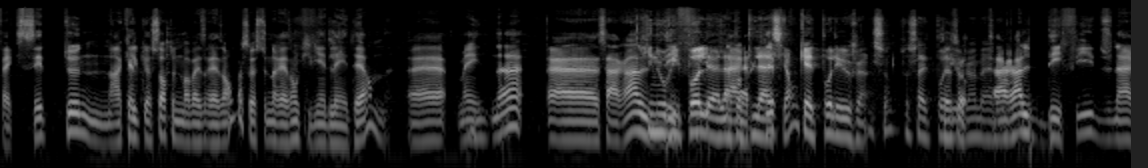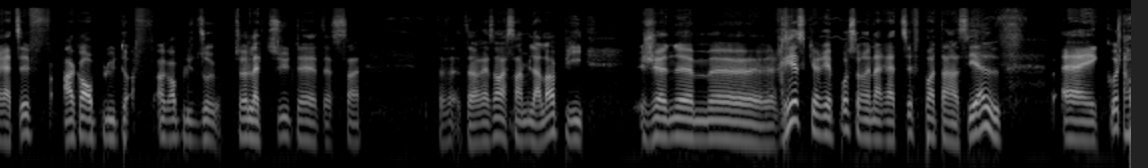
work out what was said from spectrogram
Fait que c'est une, en quelque sorte, une mauvaise raison, parce que c'est une raison qui vient de l'interne. Euh, maintenant, euh, ça rend le Qui nourrit défi pas la, population, qui aide pas les gens. Ça, ça, ça aide pas les ça. gens. ben, ça ben. rend le défi du narratif encore plus tough, encore plus dur. Ça, là-dessus, tu as, raison à 100 000 à l'heure. Puis je ne me risquerai pas sur un narratif potentiel. Euh, écoute, Ah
